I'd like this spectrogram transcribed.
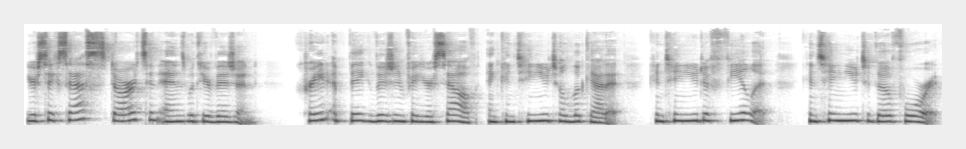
Your success starts and ends with your vision. Create a big vision for yourself and continue to look at it, continue to feel it, continue to go for it.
